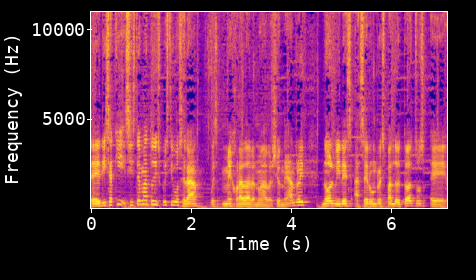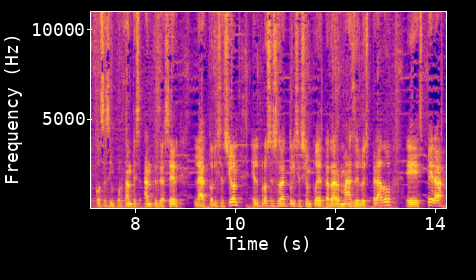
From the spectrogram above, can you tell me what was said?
Eh, dice aquí, sistema tu dispositivo será pues mejorada la nueva versión de Android. No olvides hacer un respaldo de todas tus eh, cosas importantes antes de hacer la actualización. El proceso de actualización puede tardar más de lo esperado. Eh, espera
